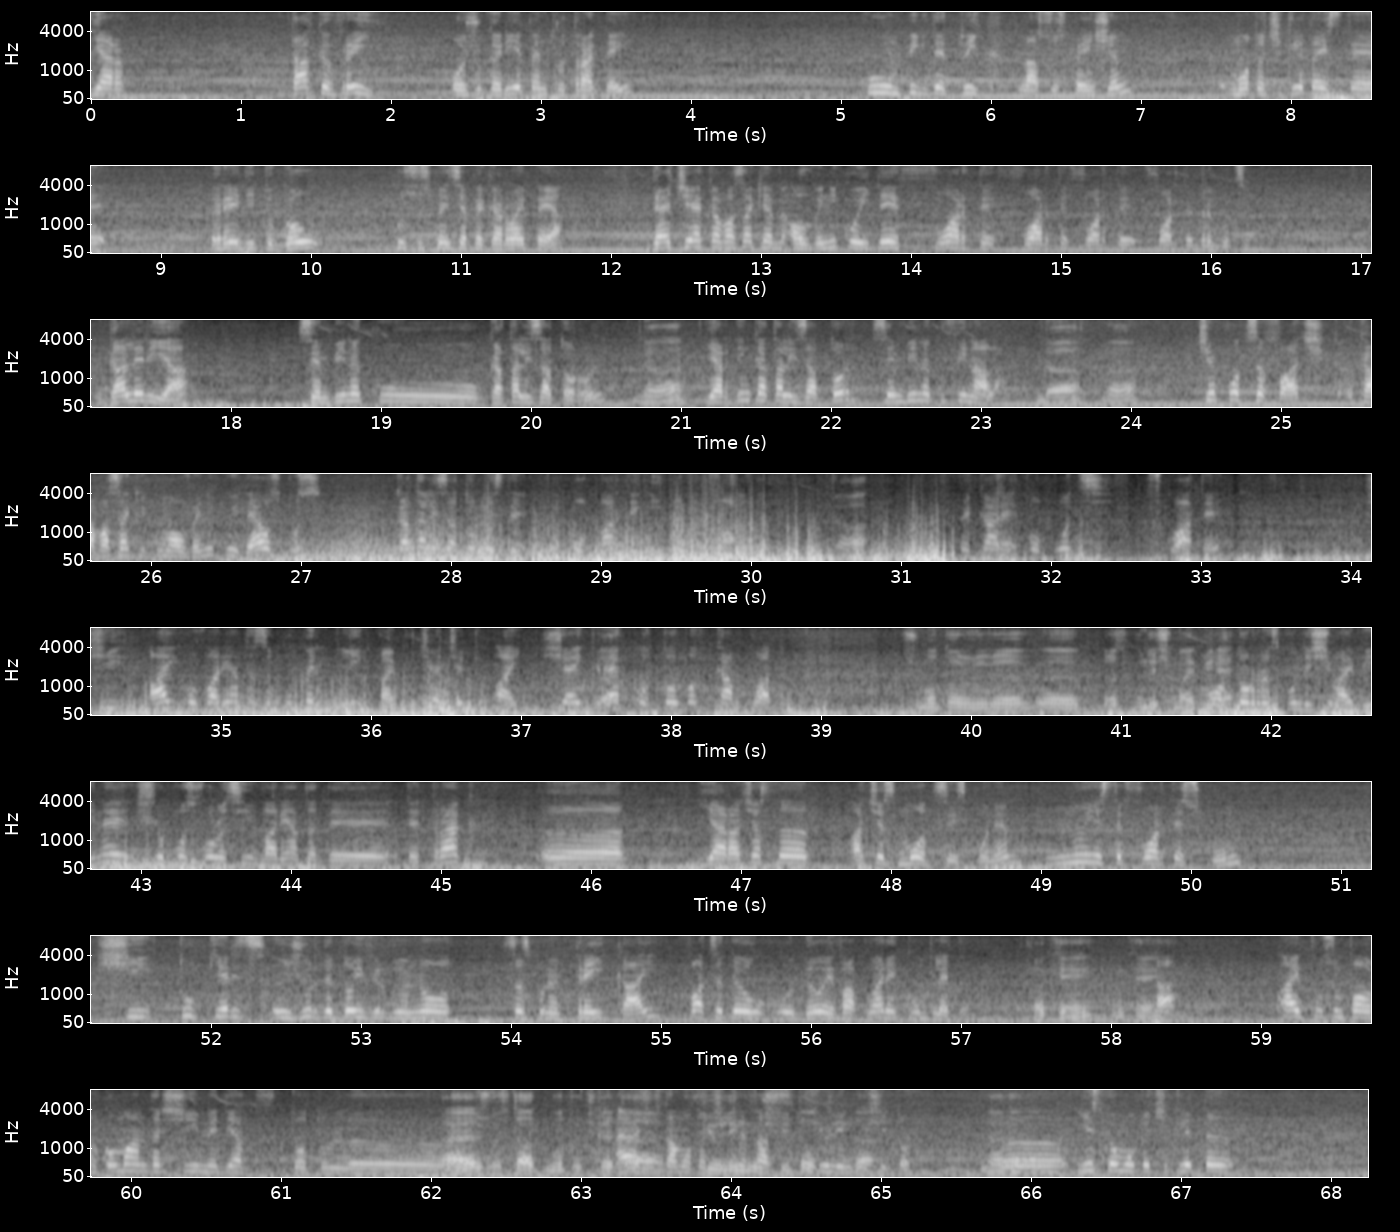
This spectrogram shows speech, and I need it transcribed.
iar dacă vrei o jucărie pentru track day, cu un pic de tweak la suspension, motocicleta este ready to go cu suspensia pe care o ai pe ea. De aceea Kawasaki au venit cu o idee foarte, foarte, foarte, foarte drăguță. Galeria se îmbină cu catalizatorul, Da, iar din catalizator se îmbină cu finala. da, da. Ce poți să faci? Kawasaki, cum au venit cu ideea, au spus catalizatorul este o parte individuală Da. pe care o poți scoate și ai o variantă să cumperi link pipe ceea ce tu ai și ai creat o tobă cap-coadă. Și motorul uh, uh, răspunde și mai bine. Motorul răspunde și mai bine și o poți folosi în variantă de, de track. Uh, Iar această, acest mod, să-i spunem, nu este foarte scump și tu pierzi în jur de 2,9, să spunem 3 cai față de o, de o evacuare completă. Ok, ok. Da? Ai pus un power commander și imediat totul uh, Ai ajustat motocicleta, ai ajustat motocicleta, fueling-ul și tot. fueling-ul da. și tot. Da, da, da. Uh, Este o motocicletă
